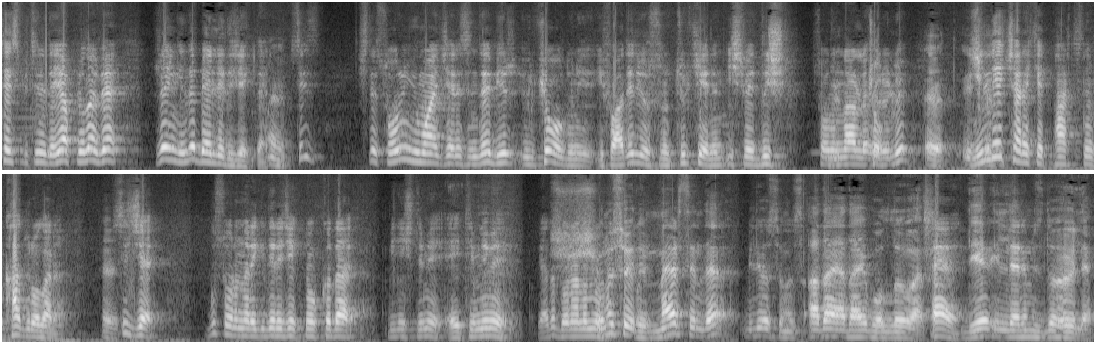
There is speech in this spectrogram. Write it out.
Tespitini de yapıyorlar ve rengini de belli edecekler. Evet. Siz işte sorun yumağı içerisinde bir ülke olduğunu ifade ediyorsunuz. Türkiye'nin iç ve dış sorunlarla Çok- örülü. evet, Milliyetçi Hareket Partisi'nin kadroları Evet. sizce bu sorunları giderecek noktada bilinçli mi, eğitimli mi ya da donanımlı mı? Şunu söyleyeyim. Mersin'de biliyorsunuz aday adayı bolluğu var. Evet. Diğer illerimizde öyle.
